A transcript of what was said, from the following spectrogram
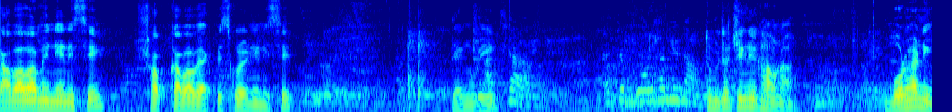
কাবাব আমি নিয়ে নিছি সব কাবাব এক পিস করে নিয়ে নিছি। ট্যাংরি। আচ্ছা তুমি তো চিংড়ি খাও না। বোরহানি।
